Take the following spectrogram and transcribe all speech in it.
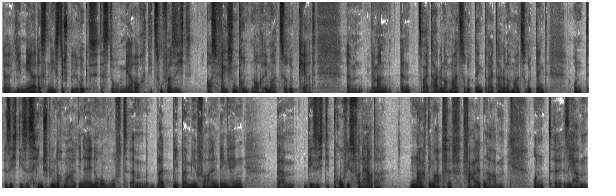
äh, je näher das nächste Spiel rückt, desto mehr auch die Zuversicht, aus welchen Gründen auch immer, zurückkehrt. Ähm, wenn man dann zwei Tage nochmal zurückdenkt, drei Tage nochmal zurückdenkt und sich dieses Hinspiel nochmal in Erinnerung ruft, ähm, bleibt, blieb bei mir vor allen Dingen hängen, ähm, wie sich die Profis von Hertha nach dem Abpfiff verhalten haben. Und äh, sie haben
